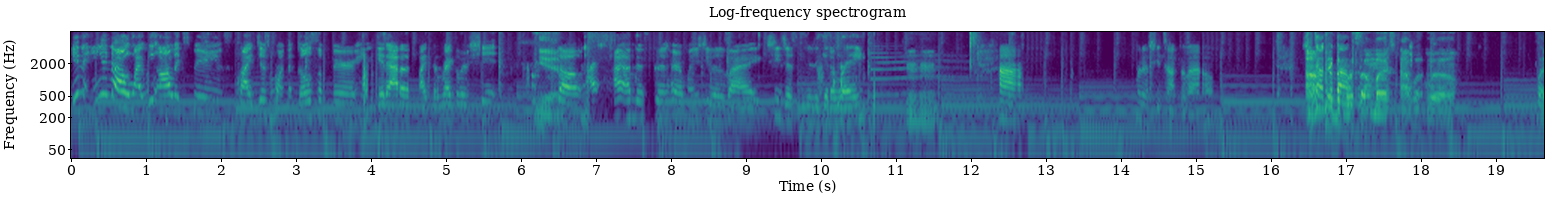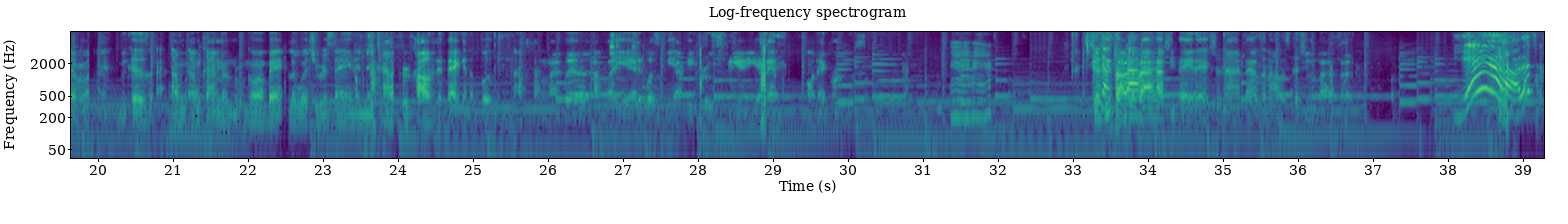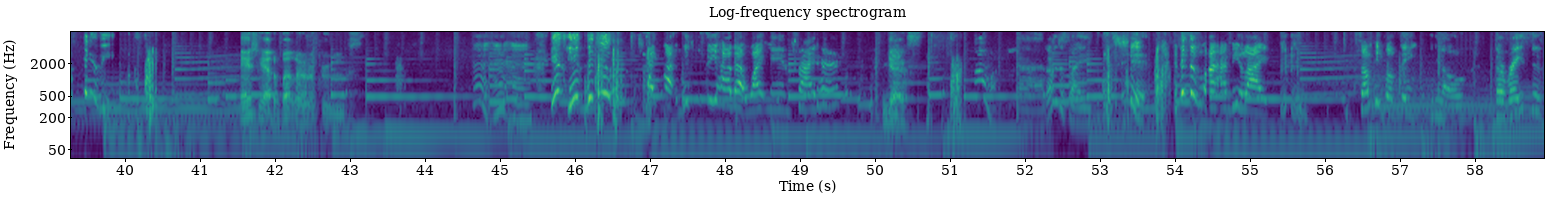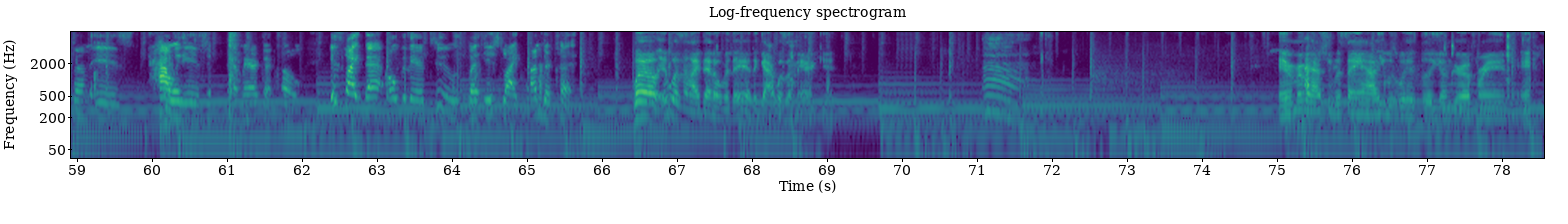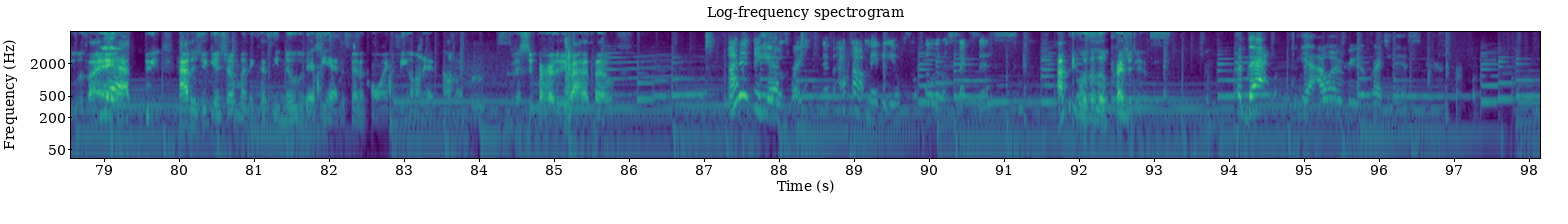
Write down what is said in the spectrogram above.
you know, you know, like we all experience like just wanting to go somewhere and get out of like the regular shit. Yeah. So I, I understood her when she was like she just needed to get away. Mm-hmm. Um, what else she talked about? She I talked about so much. I would well. what? Never mind, because I'm I'm kind of going back to what you were saying, and then kind of recalling it back in the book, and I was kind of like, well, I'm like, yeah, it was a VIP cruise. Yeah, had that on that cruise. Mm-hmm. Because he talked talked about- about, how she paid an extra nine thousand dollars because she was by herself, Yeah, that's crazy. and she had a butler on the cruise. Mm-mm-mm. You, you, did you check did you see how that white man tried her? Yes. Oh my god! I'm just like shit. And this is why I'd be like, some people think you know the racism is how it is in America. No, it's like that over there too, but it's like undercut. Well, it wasn't like that over there. The guy was American. Mm. And remember how she was saying how he was with his little young girlfriend, and he was like, "Hey, Yeah. how, did you, how did you get your money?" Because he knew that she had to spend a coin to be on that on that cruise, especially for her to be by herself. I didn't think Yeah. it was racist. I thought maybe it was a little sexist. I think it was a little prejudice. Uh, that yeah, I would agree with prejudice.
